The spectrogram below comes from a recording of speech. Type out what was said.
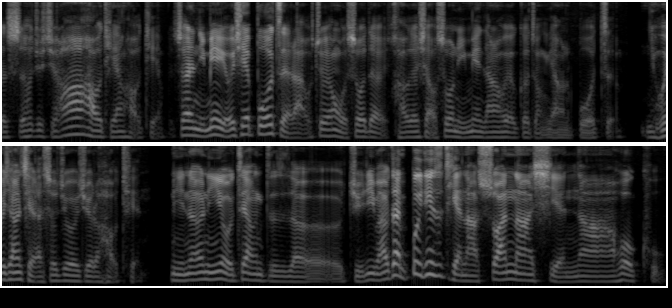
的时候就觉得啊，好甜好甜。虽然里面有一些波折啦，就像我说的，好的小说里面当然会有各种各样的波折。你回想起来的时候，就会觉得好甜。你呢？你有这样子的举例吗？但不一定是甜啊，酸啊、咸啊或苦。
